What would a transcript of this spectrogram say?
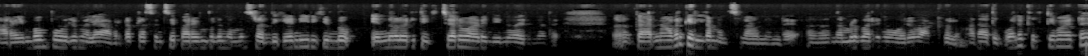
പറയുമ്പോൾ പോലും അല്ലെ അവരുടെ പ്രസൻസിൽ പറയുമ്പോഴും നമ്മൾ ശ്രദ്ധിക്കേണ്ടിയിരിക്കുന്നു എന്നുള്ളൊരു തിരിച്ചറിവാണ് ഇതിൽ നിന്ന് വരുന്നത്. കാരണം അവർക്കെല്ലാം മനസ്സിലാവുന്നുണ്ട്. നമ്മൾ പറയുന്ന ഓരോ വാക്കുകളും. അത് അതുപോലെ കൃത്യമായിട്ട്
